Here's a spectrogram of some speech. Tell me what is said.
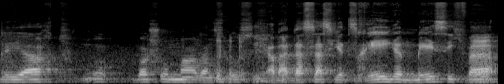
gejagt. Ja, war schon mal ganz lustig. Aber dass das jetzt regelmäßig war, Ja.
